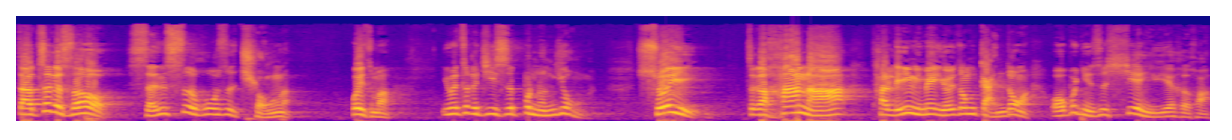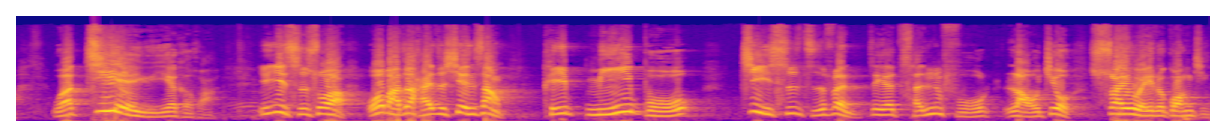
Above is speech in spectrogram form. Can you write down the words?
到这个时候，神似乎是穷了，为什么？因为这个祭司不能用了，所以这个哈拿他灵里面有一种感动啊！我不仅是献于耶和华，我要借与耶和华。意思说，我把这孩子献上，可以弥补祭司职分这些陈腐老旧衰微的光景，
